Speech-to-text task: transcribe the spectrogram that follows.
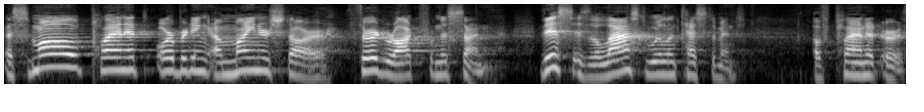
a small planet orbiting a minor star, third rock from the sun. This is the last will and testament of planet Earth.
